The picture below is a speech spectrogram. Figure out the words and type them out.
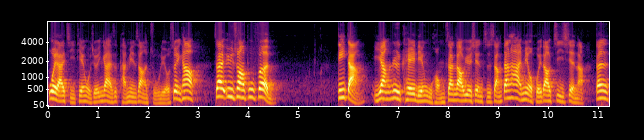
未来几天，我觉得应该还是盘面上的主流。所以你看到在预创的部分，低档。一样日 K 连五红站到月线之上，但它还没有回到季线呐。但是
